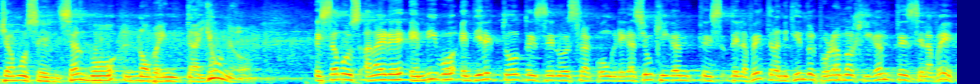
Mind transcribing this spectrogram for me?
El Salmo 91. Estamos al aire en vivo, en directo desde nuestra congregación Gigantes de la Fe, transmitiendo el programa Gigantes de la Fe,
